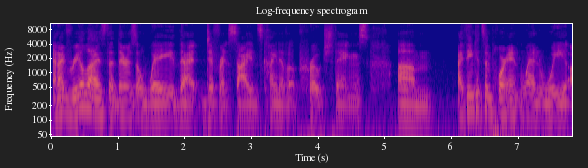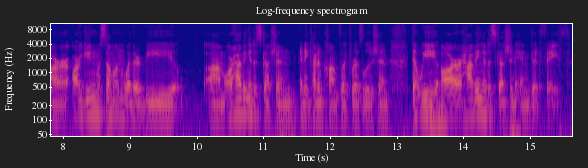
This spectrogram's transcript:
and I've realized that there's a way that different sides kind of approach things. Um, I think it's important when we are arguing with someone, whether it be um, or having a discussion, any kind of conflict resolution, that we are having a discussion in good faith.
